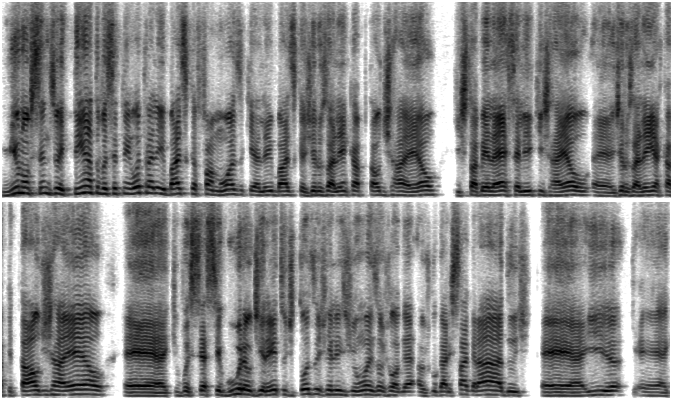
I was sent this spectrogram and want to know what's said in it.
1980, você tem outra lei básica famosa, que é a Lei Básica Jerusalém, capital de Israel, que estabelece ali que Israel, é, Jerusalém é a capital de Israel, é, que você assegura o direito de todas as religiões aos, lugar, aos lugares sagrados, é, e, é,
